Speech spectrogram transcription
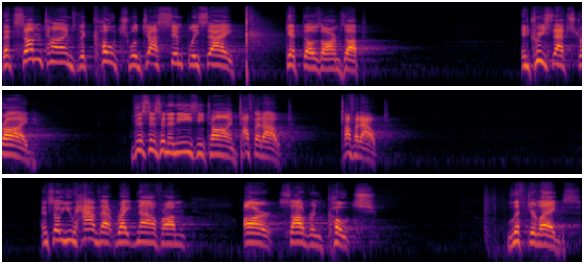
that sometimes the coach will just simply say, Get those arms up, increase that stride. This isn't an easy time. Tough it out. Tough it out. And so you have that right now from our sovereign coach. Lift your legs,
